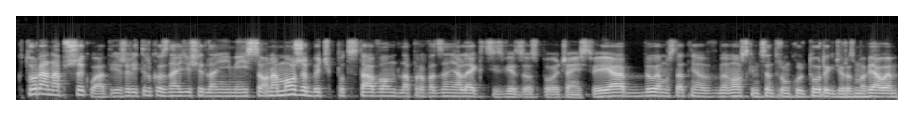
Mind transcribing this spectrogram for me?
która na przykład, jeżeli tylko znajdzie się dla niej miejsce, ona może być podstawą dla prowadzenia lekcji z wiedzy o społeczeństwie. Ja byłem ostatnio w Memowskim Centrum Kultury, gdzie rozmawiałem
